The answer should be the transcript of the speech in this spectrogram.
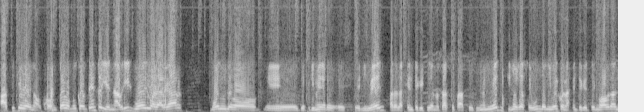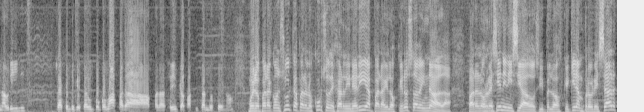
Así que bueno, con todo muy contento y en abril vuelvo a alargar módulo eh, de primer este, nivel para la gente que quiera anotarse para hacer el primer nivel y si no ya segundo nivel con la gente que tengo ahora en abril ya gente que sabe un poco más para, para seguir capacitándose, ¿no? Bueno, para consultas para los cursos de jardinería, para los que no saben nada, para los recién iniciados y los que quieran progresar,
